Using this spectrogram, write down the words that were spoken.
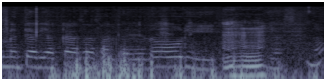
posiblemente había casas alrededor y, Ujú. y así, ¿no?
